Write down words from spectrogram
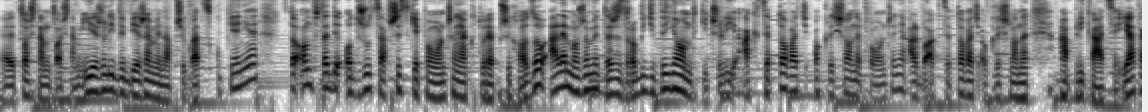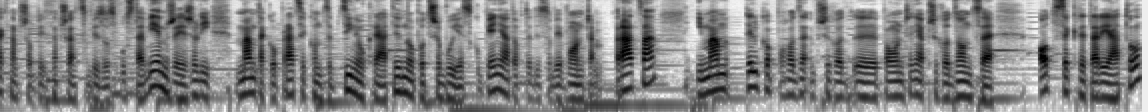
e, coś tam, coś tam. I jeżeli wybierzemy na przykład skupienie, to on wtedy odrzuca wszystkie połączenia, które przychodzą, ale możemy też zrobić wyjątki, czyli akceptować określone połączenia albo akceptować określone aplikacje. Ja tak na przykład, na przykład sobie ustawiłem, że jeżeli mam taką pracę koncepcyjną, kreatywną, potrzebuję skupienia, to wtedy sobie włączam praca i mam tylko przychod y, połączenia przychodzące od sekretariatu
